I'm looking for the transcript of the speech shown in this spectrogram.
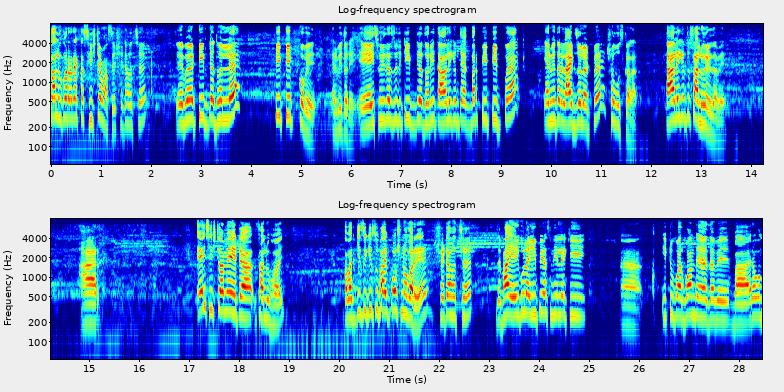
চালু করার একটা সিস্টেম আছে, সেটা হচ্ছে এভাবে টিপ দিয়ে ধরলে পিপ পিপ করবে এর ভিতরে। এই সুইচে যদি টিপ দিয়ে ধরি, তাহলে কিন্তু একবার পিপ পিপ করে এর ভিতরে লাইট জ্বলে উঠবে সবুজ কালার তাহলে কিন্তু চালু হয়ে যাবে। আর এই সিস্টেমে এটা চালু হয়। আবার কিছু কিছু ভাই প্রশ্ন করে, সেটা হচ্ছে যে, ভাই, এইগুলা ইউপিএস নিলে কি একটু পর বন্ধ হয়ে যাবে বা এরকম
